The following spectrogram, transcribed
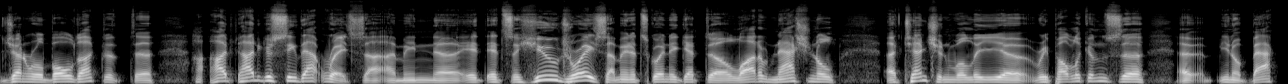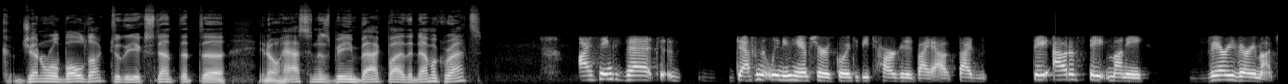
General Bolduc. That uh, how how do you see that race? Uh, I mean, uh, it, it's a huge race. I mean, it's going to get a lot of national attention. Will the uh, Republicans, uh, uh, you know, back General Bolduc to the extent that you know Hassan is being backed by the Democrats? I think that definitely New Hampshire is going to be targeted by outside state out of state money very, very much,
